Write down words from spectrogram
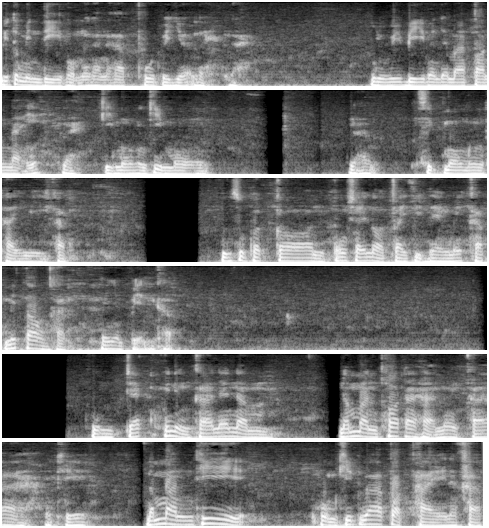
วิตามินดีผมแล้วกันนะครับ พูดไปเยอะเลยนะ UVB มันจะมาตอนไหนนะกี่โมงถึงกี่โมง นะครับสิบโมงเมืองไทยมีครับ คุณสุภกรต้องใช้หลอดไฟสีแดงไหมครับ ไม่ต้องครับ ไม่จำเป็นครับ คุณแจ็คที่หนึ่งค่ะแนะนำน้ำมันทอดอาหารหน่อยค่ะโอเค น้ำมันที่ผมคิดว่าปลอดภัยนะครับ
